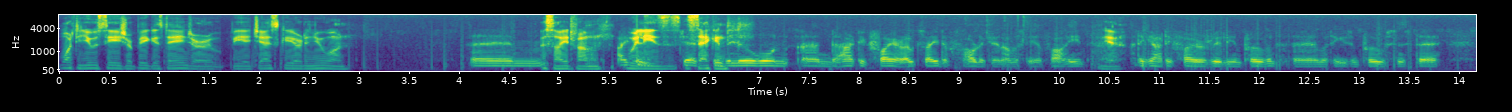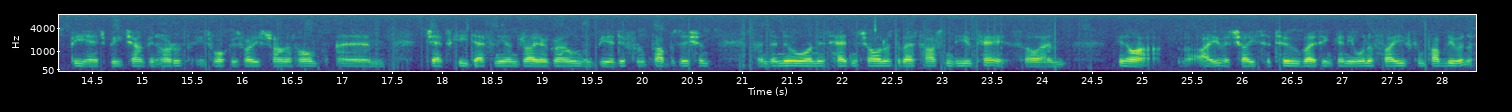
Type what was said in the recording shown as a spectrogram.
what do you see as your biggest danger, be it Jezki or the new one? Um, Aside from I Willie's think second. the new one, and Arctic Fire outside of Hurricane, obviously, and Faugheen. Yeah. I think Arctic Fire is really improving. Um, I think he's improved since the BHP champion hurdle. His work is very strong at home. Um, Jezki definitely on drier ground would be a different proposition. And the new one is head and shoulders the best horse in the UK. So, um, you know, I, I have a choice of two, but I think any one of five can probably win it.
